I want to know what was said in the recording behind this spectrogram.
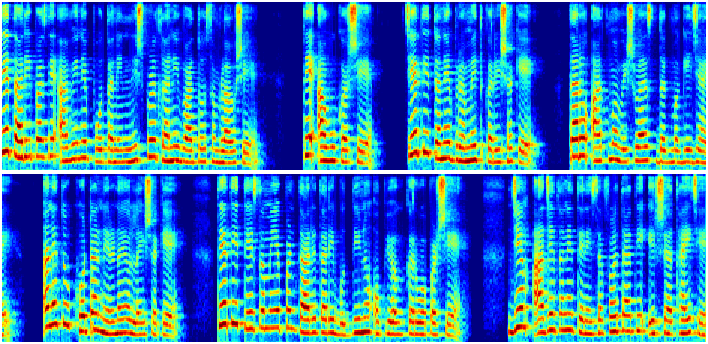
તે તારી પાસે આવીને પોતાની નિષ્ફળતાની વાતો સંભળાવશે. તે આવું કરશે, જેથી તને ભ્રમિત કરી શકે. તારો આત્મવિશ્વાસ ડગમગી જાય અને તું ખોટા નિર્ણયો લઈ શકે. તેથી તે સમયે પણ તારે તારી બુદ્ધિનો ઉપયોગ કરવો પડશે. જેમ આજે તને તેની સફળતાથી ઈર્ષા થાય છે,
